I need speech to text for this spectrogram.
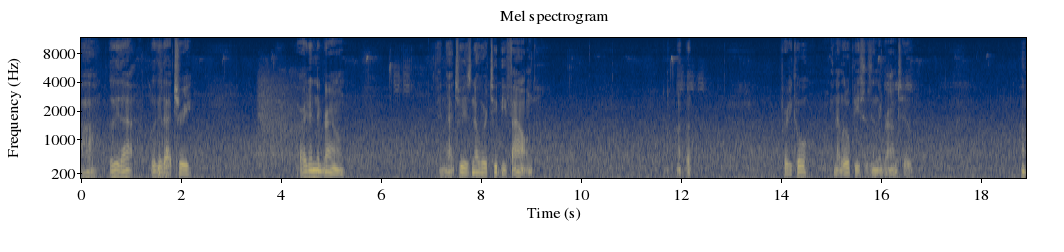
Wow, look at that. Look at that tree. Right in the ground. And that tree is nowhere to be found. Pretty cool. And that little piece is in the ground too.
